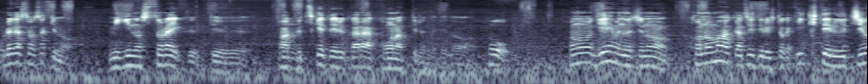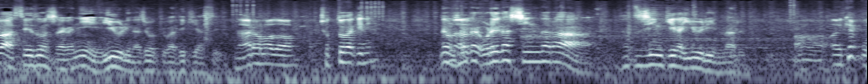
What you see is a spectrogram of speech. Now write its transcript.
俺がそのさっきの右のストライクっていうパークつけてるからこうなってるんだけど、ほうこのゲームのうちのこのマークがついてる人が生きてるうちは生存者に有利な状況ができやすい。なるほど。ちょっとだけね。でもそれから俺が死んだら殺人系が有利になる。あーあ結構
